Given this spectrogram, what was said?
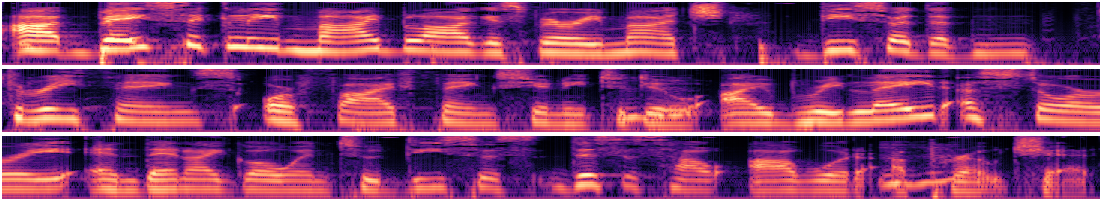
Uh, basically, my blog is very much these are the three things or five things you need to do. Mm-hmm. I relate a story and then I go into this is this is how I would mm-hmm. approach it.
